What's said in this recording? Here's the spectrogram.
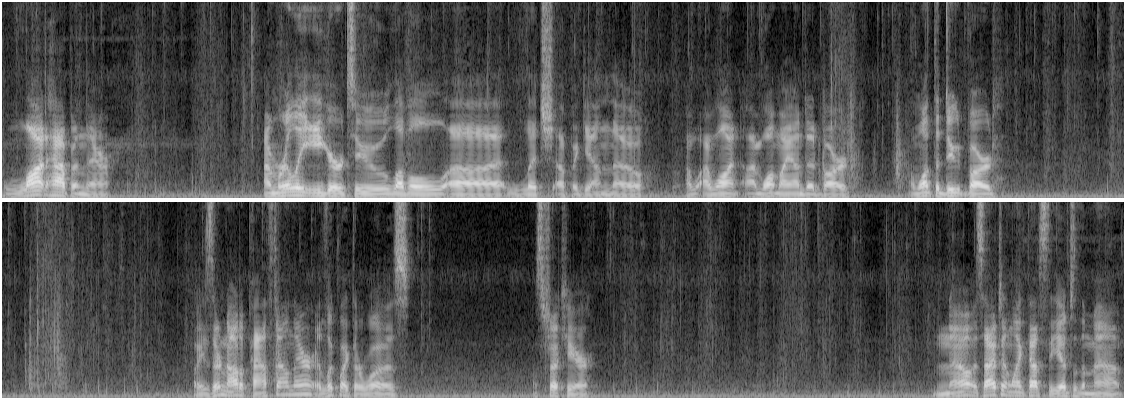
A lot happened there. I'm really eager to level uh, Lich up again, though. I, I, want I want my undead bard. I want the Doot bard. Wait, is there not a path down there? It looked like there was. Let's check here. No, it's acting like that's the edge of the map.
